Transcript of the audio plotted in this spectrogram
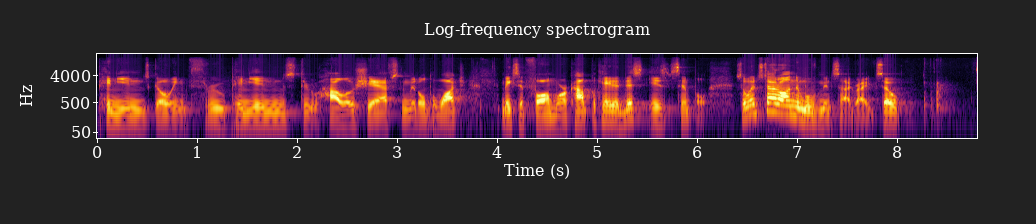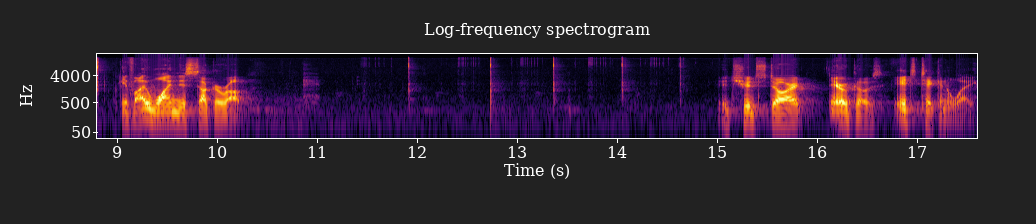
pinions going through pinions, through hollow shafts in the middle of the watch. It makes it far more complicated. This is simple. So let's start on the movement side, right? So if I wind this sucker up, it should start, there it goes, it's ticking away.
